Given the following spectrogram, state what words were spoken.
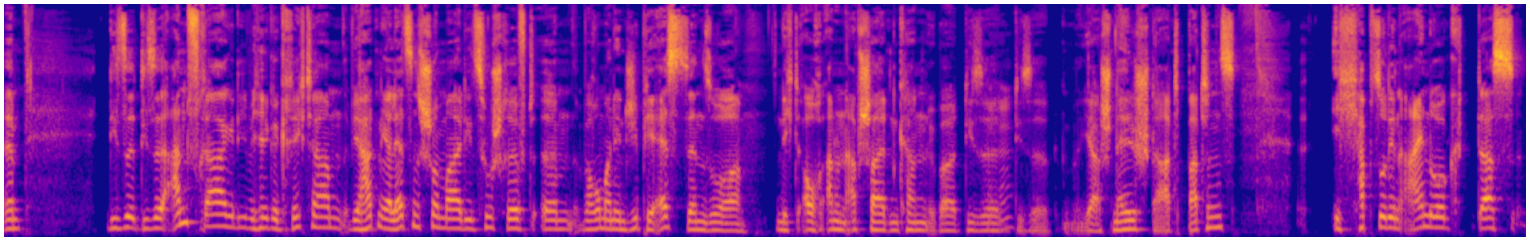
Ähm, diese, diese Anfrage, die wir hier gekriegt haben, wir hatten ja letztens schon mal die Zuschrift, ähm, warum man den GPS-Sensor nicht auch an- und abschalten kann über diese, mhm. diese ja, Schnellstart-Buttons. Ich habe so den Eindruck, dass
